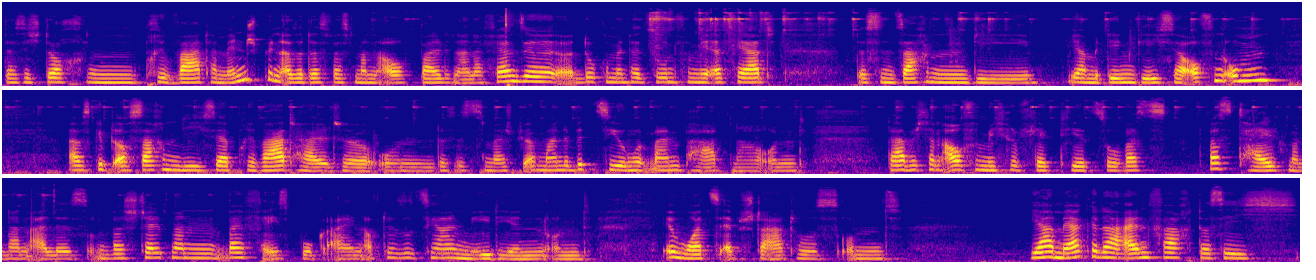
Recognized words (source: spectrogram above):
dass ich doch ein privater Mensch bin. Also das, was man auch bald in einer Fernsehdokumentation von mir erfährt das sind Sachen, die, ja, mit denen gehe ich sehr offen um. Aber es gibt auch Sachen, die ich sehr privat halte. Und das ist zum Beispiel auch meine Beziehung mit meinem Partner. Und da habe ich dann auch für mich reflektiert, so was, was teilt man dann alles und was stellt man bei Facebook ein, auf den sozialen Medien und im WhatsApp-Status. Und ja, merke da einfach, dass ich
